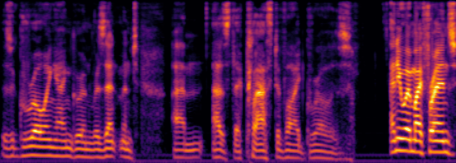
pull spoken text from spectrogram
There's a growing anger and resentment um, as the class divide grows. Anyway, my friends,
